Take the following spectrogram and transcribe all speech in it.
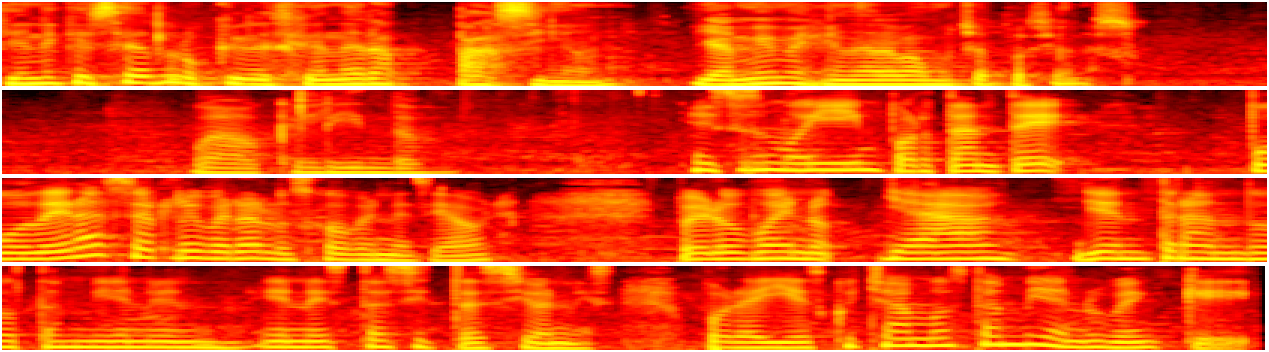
Tiene que ser lo que les genera pasión. Y a mí me generaba mucha pasión eso. Wow, qué lindo. Eso es muy importante poder hacerle ver a los jóvenes de ahora. Pero bueno, ya, ya entrando también en, estas situaciones, por ahí escuchamos también, Rubén, que,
